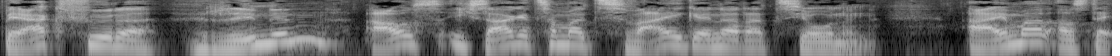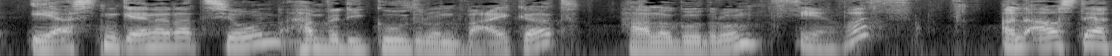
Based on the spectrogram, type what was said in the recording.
Bergführerinnen aus, ich sage jetzt einmal, zwei Generationen. Einmal aus der ersten Generation haben wir die Gudrun Weigert. Hallo Gudrun. Servus. Und aus der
